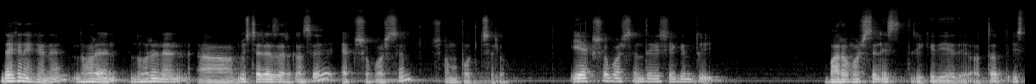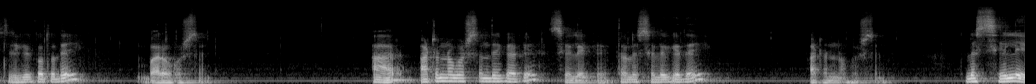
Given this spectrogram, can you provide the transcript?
দেখেন এখানে, ধরেন, ধরে নেন মিস্টার রেজার কাছে একশো পার্সেন্ট সম্পদ ছিল। এই একশো পার্সেন্ট থেকে সে কিন্তু বারো পার্সেন্ট স্ত্রীকে দিয়ে দেয়, অর্থাৎ স্ত্রীকে কত দেয়? বারো পার্সেন্ট আর আটান্ন পার্সেন্ট দেয় কাকে? ছেলেকে। তাহলে ছেলেকে দেয় আটান্ন পার্সেন্ট তাহলে ছেলে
